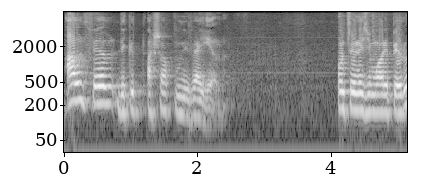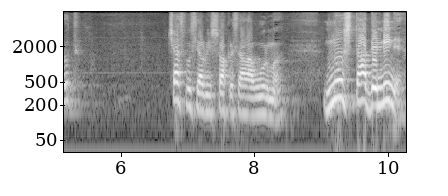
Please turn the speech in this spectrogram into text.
altfel decât așa cum ne vrea El. O înțelegem oare pe Rut? Ce a spus ea lui soacră sa la urmă? Nu sta de mine.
